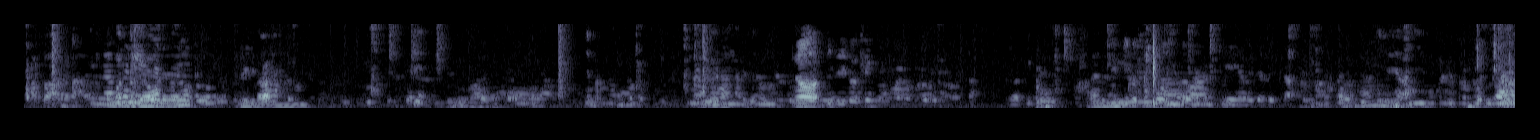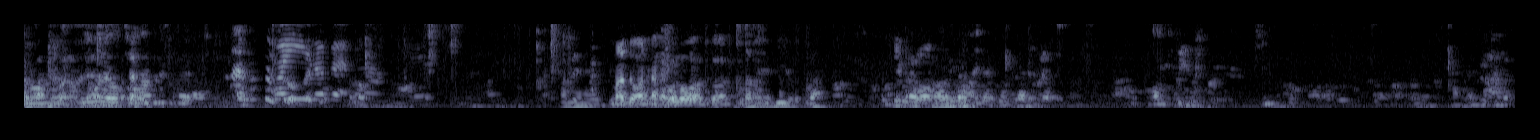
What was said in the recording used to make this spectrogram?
48 No, ti lo tengo in mano però non lo sa. Prendimi lo sposto anche a vedere le carte. Io volevo fare Va bene. Madonna Colombo. Che Colombo qua.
